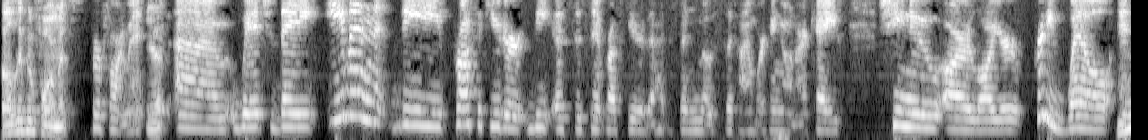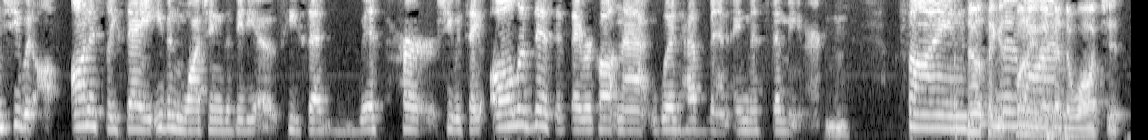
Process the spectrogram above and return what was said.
public performance performance yep. um, which they even the prosecutor the assistant prosecutor that had to spend most of the time working on our case she knew our lawyer pretty well mm-hmm. and she would honestly say even watching the videos he said with her she would say all of this if they were caught in that would have been a misdemeanor mm-hmm. fine i still think it's funny on. they had to watch it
